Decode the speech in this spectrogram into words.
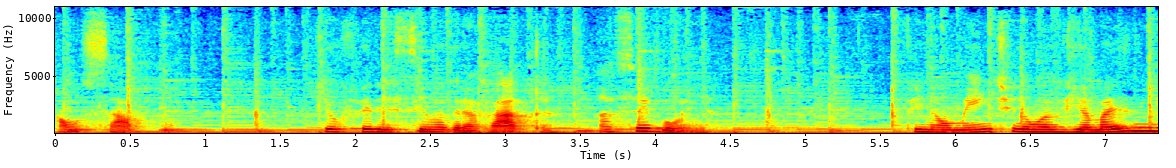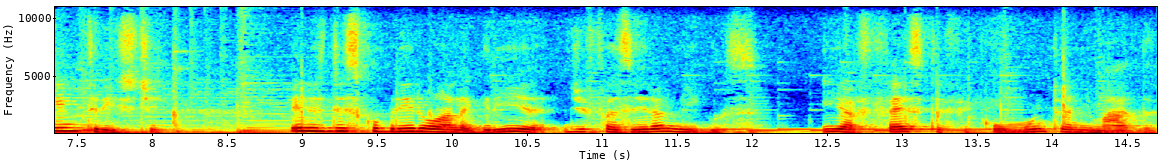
ao sapo, que ofereceu a gravata à cegonha. Finalmente não havia mais ninguém triste. Eles descobriram a alegria de fazer amigos e a festa ficou muito animada.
